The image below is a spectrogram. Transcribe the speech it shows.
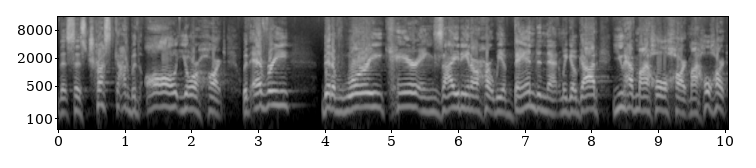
that says, Trust God with all your heart, with every bit of worry, care, anxiety in our heart, we abandon that and we go, God, you have my whole heart. My whole heart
